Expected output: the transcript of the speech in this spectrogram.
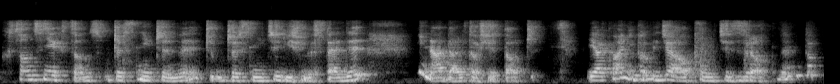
chcąc nie chcąc, uczestniczymy, czy uczestniczyliśmy wtedy i nadal to się toczy. Jak pani powiedziała o punkcie zwrotnym, to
